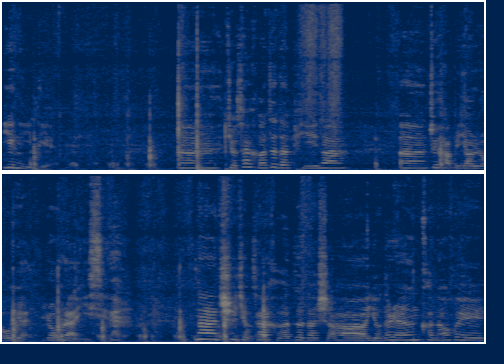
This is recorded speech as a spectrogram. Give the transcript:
硬一点。嗯，韭菜盒子的皮呢，嗯，最好比较柔软柔软一些。那吃韭菜盒子的时候，有的人可能会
